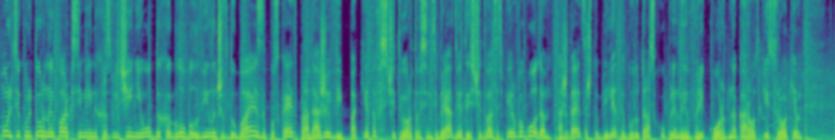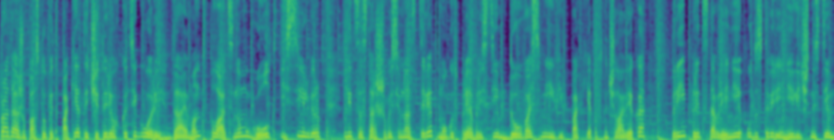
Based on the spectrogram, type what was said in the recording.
Мультикультурный парк семейных развлечений и отдыха Global Village в Дубае запускает продажи VIP-пакетов с 4 сентября 2021 года. Ожидается, что билеты будут раскуплены в рекордно короткие сроки продажу поступят пакеты четырех категорий – Diamond, Platinum, Gold и Silver. Лица старше 18 лет могут приобрести до 8 VIP-пакетов на человека при представлении удостоверения личности.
